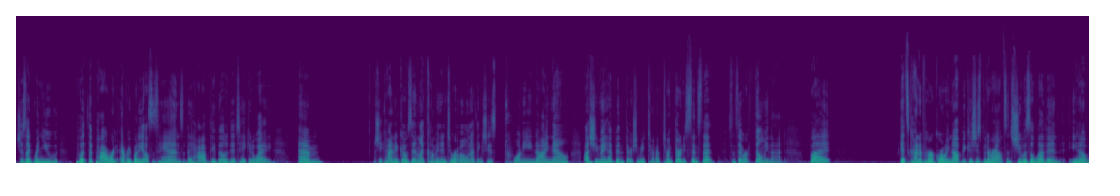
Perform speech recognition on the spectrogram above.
She's like, when you put the power in everybody else's hands, they have the ability to take it away. Um, she kind of goes in like coming into her own. I think she's 29 now. Uh, she may have been 30. She may have turned 30 since that since they were filming that. But it's kind of her growing up because she's been around since she was 11. You know,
